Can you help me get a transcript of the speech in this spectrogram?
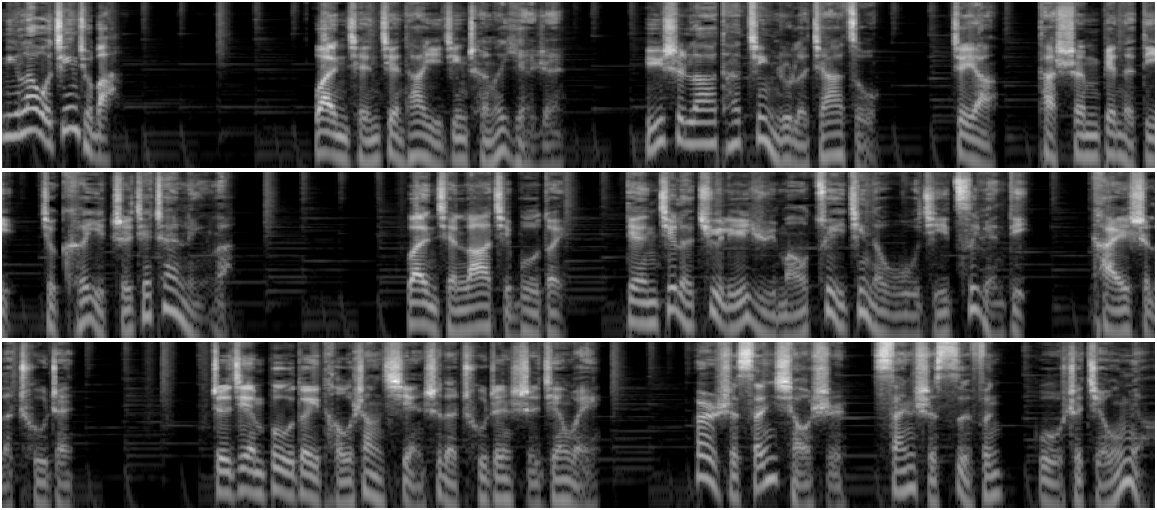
你拉我进去吧。万钱见他已经成了野人，于是拉他进入了家族，这样他身边的地就可以直接占领了。万钱拉起部队，点击了距离羽毛最近的五级资源地，开始了出征。只见部队头上显示的出征时间为二十三小时三十四分五十九秒，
